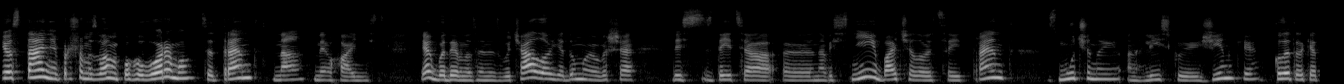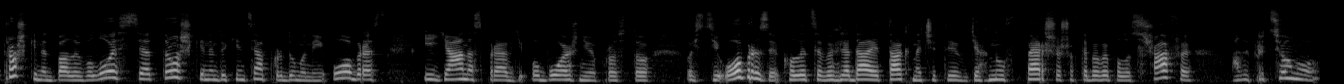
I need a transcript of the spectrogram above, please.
І останнє, про що ми з вами поговоримо, це тренд на неохайність. Як би дивно це не звучало, я думаю, ви ще десь, здається, е, навесні бачили цей тренд змученої англійської жінки, коли таке трошки недбале волосся, трошки не до кінця продуманий образ. І я насправді обожнюю просто ось ці образи, коли це виглядає так, наче ти вдягнув перше, що в тебе випало з шафи, але при цьому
